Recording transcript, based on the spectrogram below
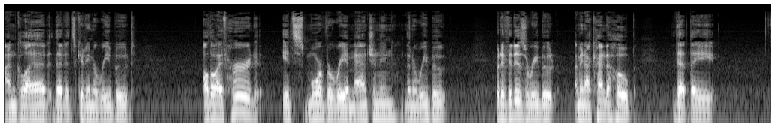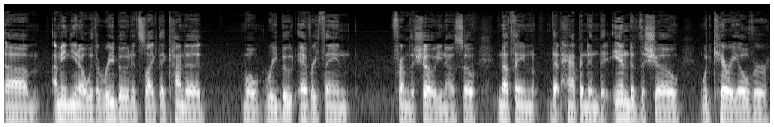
I'm glad that it's getting a reboot. Although I've heard it's more of a reimagining than a reboot. But if it is a reboot, I mean, I kind of hope that they um, I mean, you know, with a reboot, it's like they kind of will reboot everything from the show, you know, so nothing that happened in the end of the show would carry over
